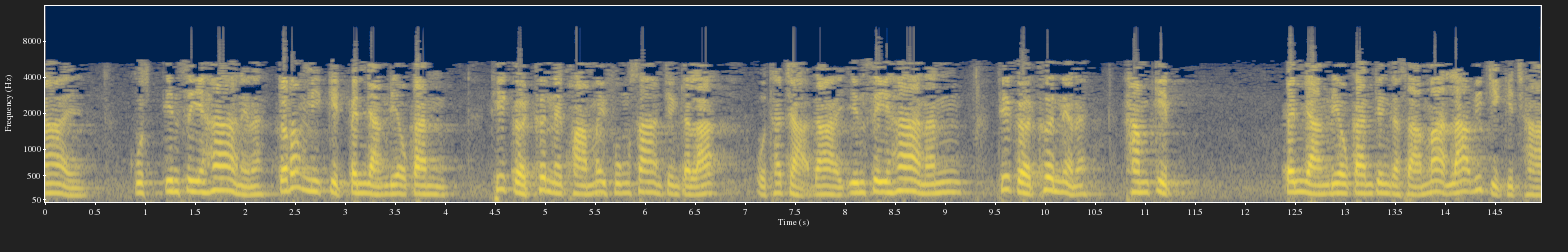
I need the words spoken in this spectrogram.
ได้กุอินทรีห้าเนี่ยนะจะต้องมีกิจเป็นอย่างเดียวกัน ที่เกิดขึ้นในความไม่ฟุ้งซ่านจึงจะละ อุทจจะได้ อินทรีห้านั้นที่เกิดขึ้นเนี่ยนะทำกิจเป็นอย่างเดียวกันจึงจะสามารถละวิจิกิจฉา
